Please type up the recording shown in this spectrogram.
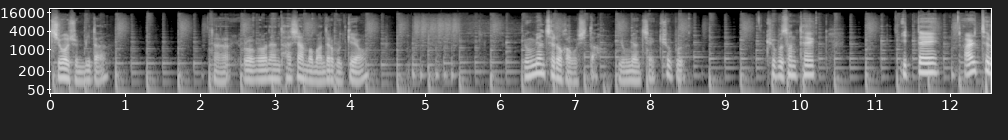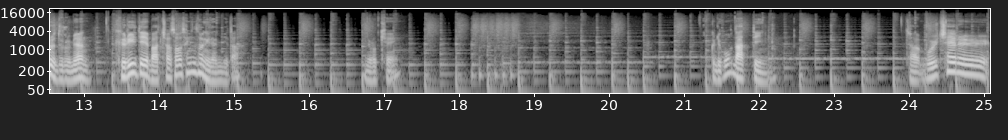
지워줍니다. 자, 이러면은 다시 한번 만들어 볼게요. 육면체로 가봅시다. 육면체 큐브. 큐브 선택. 이때 Alt를 누르면 그리드에 맞춰서 생성이 됩니다. 이렇게 그리고 nothing. 자, 물체를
